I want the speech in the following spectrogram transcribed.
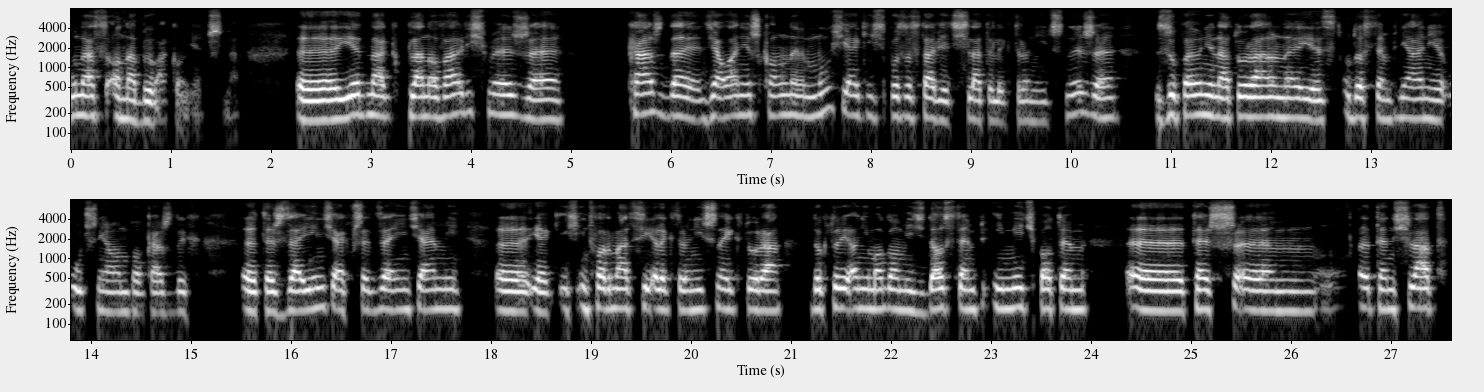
u nas ona była konieczna. E, jednak planowaliśmy, że każde działanie szkolne musi jakiś pozostawiać ślad elektroniczny, że zupełnie naturalne jest udostępnianie uczniom po każdych też zajęciach, przed zajęciami e, jakiejś informacji elektronicznej, która, do której oni mogą mieć dostęp i mieć potem e, też ten ślad,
